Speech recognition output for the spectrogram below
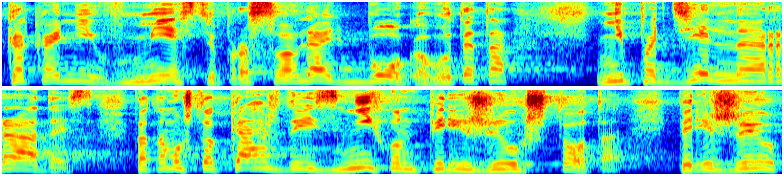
как они вместе прославлять Бога. Вот это неподдельная радость, потому что каждый из них, он пережил что-то, пережил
